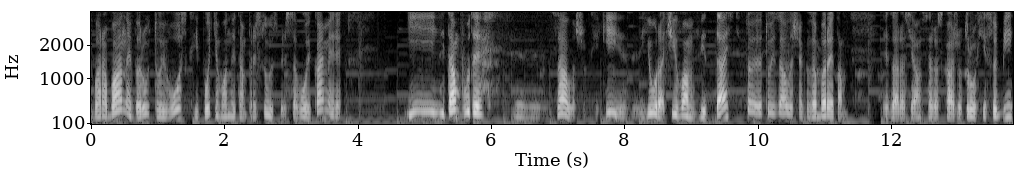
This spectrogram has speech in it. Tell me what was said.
барабани беруть той воск, і потім вони там пресують з пресової камери. І, там буде е, залишок, який Юра чи вам віддасть той, той залишок, забере там, і зараз я вам це розкажу, трохи собі.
